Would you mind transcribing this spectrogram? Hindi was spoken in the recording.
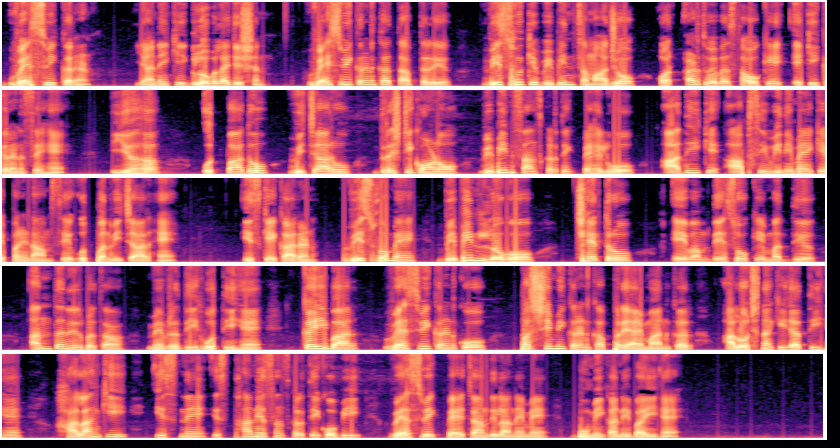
वैश्वीकरण, यानी कि ग्लोबलाइजेशन। वैश्वीकरण का तात्पर्य विश्व के विभिन्न समाजों और अर्थव्यवस्थाओं के एकीकरण से है। यह उत्पादों, विचारों, दृष्टिकोणों, विभिन्न सांस्कृतिक पहलुओं आदि के आपसी विनिमय के परिणाम से उत्पन्न विचार हैं। इसके कारण विश्व में विभिन्न लोगों, क्षेत्रों एवं देशों के मध्य अंतर्निर्भरता में वृद्धि होती है। कई बार वैश्वीकरण को पश्चिमीकरण का पर्याय मानकर आलोचना की जाती है। हालाँकि इसने स्थानीय संस्कृति को भी वैश्विक पहचान दिलाने में भूमिका निभाई है।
